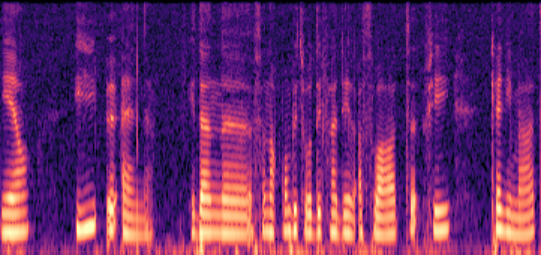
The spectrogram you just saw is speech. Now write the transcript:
ien i e n اذا سنقوم بتوظيف هذه الأصوات في كلمات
